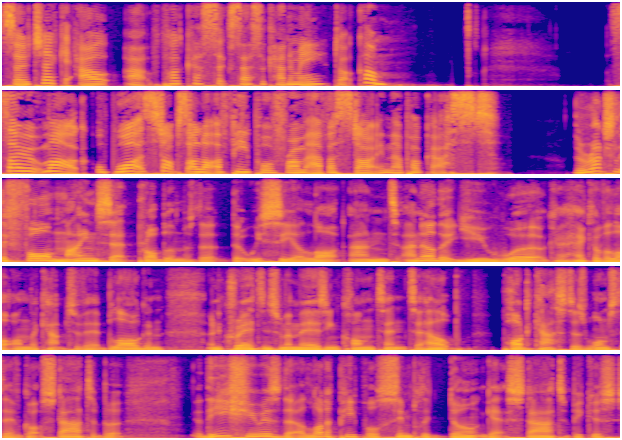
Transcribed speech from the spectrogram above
so check it out at podcastsuccessacademy.com. So, Mark, what stops a lot of people from ever starting their podcast? There are actually four mindset problems that, that we see a lot. And I know that you work a heck of a lot on the Captivate blog and, and creating some amazing content to help podcasters once they've got started. But the issue is that a lot of people simply don't get started because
